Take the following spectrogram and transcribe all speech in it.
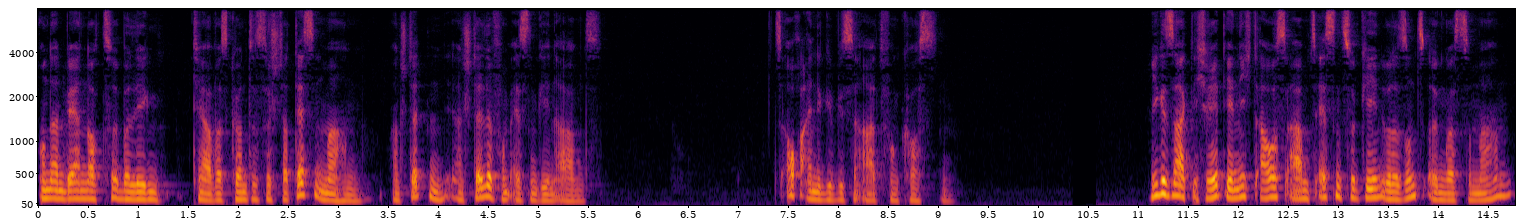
Und dann wäre noch zu überlegen, tja, was könntest du stattdessen machen? anstelle vom Essen gehen abends. Ist auch eine gewisse Art von Kosten. Wie gesagt, ich rede dir nicht aus, abends essen zu gehen oder sonst irgendwas zu machen.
